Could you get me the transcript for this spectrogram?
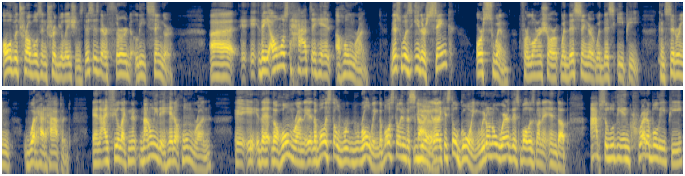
all the troubles and tribulations, this is their third lead singer. Uh, i- i- they almost had to hit a home run. This was either sink or swim for Lorna Shore with this singer, with this EP, considering what had happened. And I feel like n- not only they hit a home run, i- i- the, the home run, i- the ball is still r- rolling. The ball is still in the sky. Yeah. Like it's still going. We don't know where this ball is going to end up. Absolutely incredible EP.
